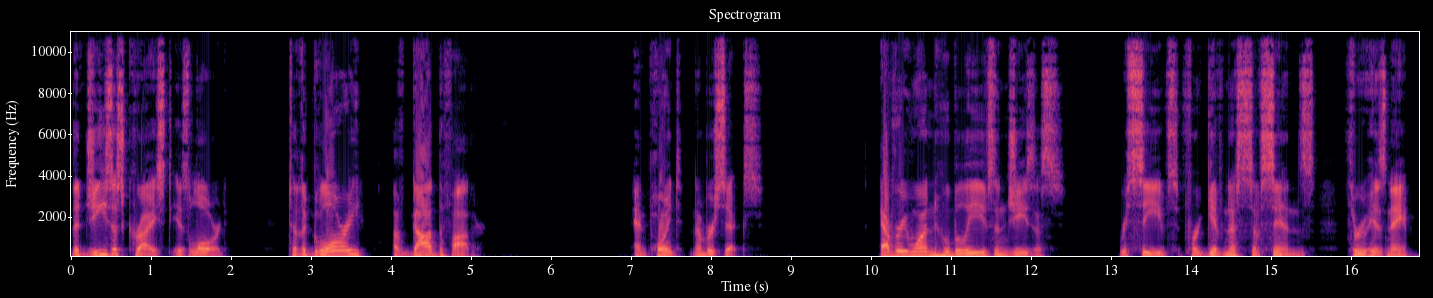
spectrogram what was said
that Jesus Christ is Lord, to the glory of God the Father. And point number six everyone who believes in Jesus receives forgiveness of sins through his name.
